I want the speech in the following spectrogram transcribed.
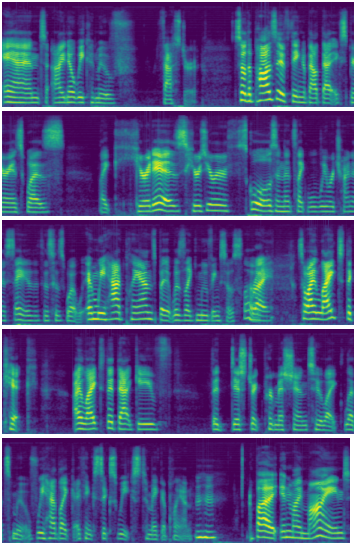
And I know we could move faster. So, the positive thing about that experience was like, here it is, here's your schools. And it's like, well, we were trying to say that this is what, and we had plans, but it was like moving so slow. Right. So, I liked the kick. I liked that that gave the district permission to like, let's move. We had like, I think, six weeks to make a plan. Mm-hmm. But in my mind,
